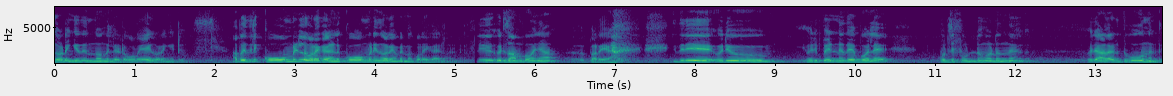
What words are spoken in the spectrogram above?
തുടങ്ങിയത് ഇന്നൊന്നുമില്ല കേട്ടോ. കുറേ ആയി തുടങ്ങിയിട്ട്. അപ്പോൾ ഇതിൽ കോമഡിയുള്ള കുറേ കാര്യങ്ങളുണ്ട് കോമഡി എന്ന് പറയാൻ പറ്റുന്ന കുറേ കാര്യങ്ങളുണ്ട്. ഇതിൽ ഒരു സംഭവം ഞാൻ പറയാം. ഇതിൽ ഒരു ഒരു പെണ്ണ് ഇതേപോലെ കുറച്ച് ഫുഡും കൊണ്ടുവന്ന് ഒരാളെടുത്ത് പോകുന്നുണ്ട്.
